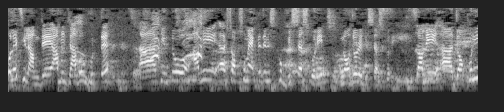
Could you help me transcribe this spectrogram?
বলেছিলাম যে আমি যাব ঘুরতে। কিন্তু আমি সবসময় একটা জিনিস খুব বিশ্বাস করি, নজরে বিশ্বাস করি। তো আমি যখনই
